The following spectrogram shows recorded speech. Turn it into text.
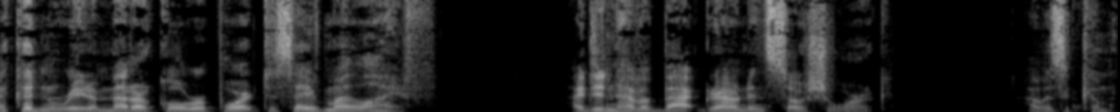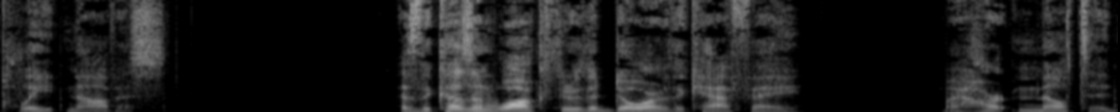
I couldn't read a medical report to save my life. I didn't have a background in social work. I was a complete novice. As the cousin walked through the door of the cafe, my heart melted.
